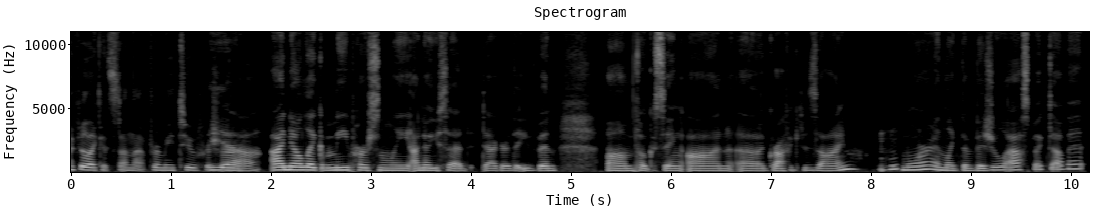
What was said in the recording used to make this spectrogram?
I feel like it's done that for me too, for sure. Yeah, I know. Like me personally, I know you said Dagger that you've been um, focusing on uh, graphic design mm-hmm. more and like the visual aspect of it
